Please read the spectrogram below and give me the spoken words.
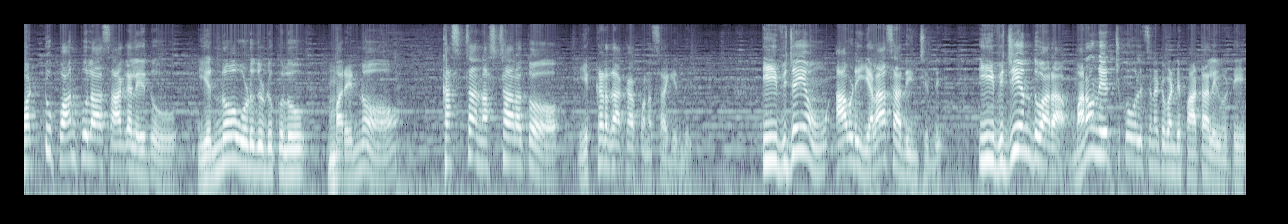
పట్టు పాన్పులా సాగలేదు. ఎన్నో ఒడుదుడుకులు మరెన్నో కష్ట నష్టాలతో ఇక్కడ దాకా కొనసాగింది. ఈ విజయం ఆవిడ ఎలా సాధించింది? ఈ విజయం ద్వారా మనం నేర్చుకోవలసినటువంటి పాఠాలు ఏమిటి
